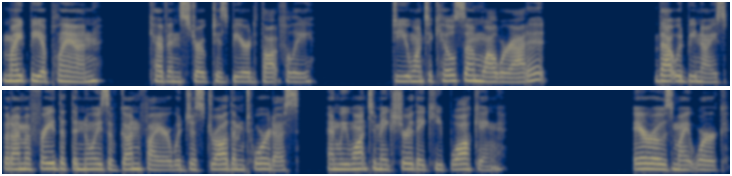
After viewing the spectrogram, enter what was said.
Might be a plan. Kevin stroked his beard thoughtfully. Do you want to kill some while we're at it? That would be nice, but I'm afraid that the noise of gunfire would just draw them toward us, and we want to make sure they keep walking. Arrows might work.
